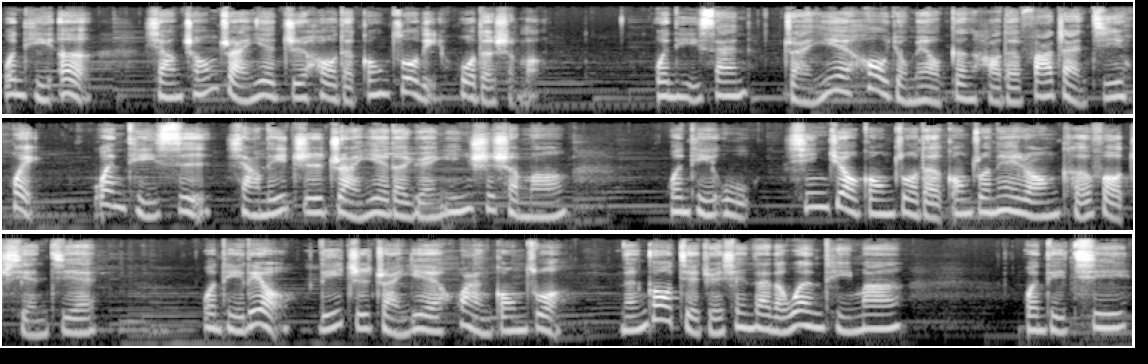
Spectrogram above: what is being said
问题二，想从转业之后的工作里获得什么？问题三，转业后有没有更好的发展机会？问题四，想离职转业的原因是什么？问题五，新旧工作的工作内容可否衔接？问题六，离职转业换工作能够解决现在的问题吗？问题七：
